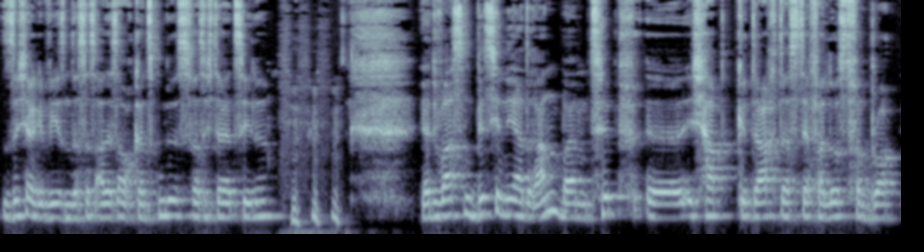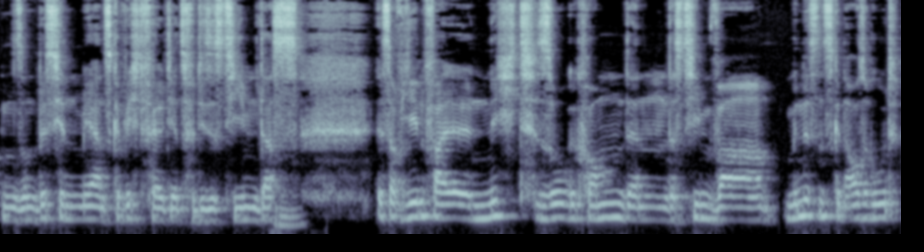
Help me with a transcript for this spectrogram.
sicher gewesen, dass das alles auch ganz gut ist, was ich da erzähle. ja, du warst ein bisschen näher dran beim Tipp. Äh, ich habe gedacht, dass der Verlust von Brockton so ein bisschen mehr ins Gewicht fällt jetzt für dieses Team. Das mhm. ist auf jeden Fall nicht so gekommen, denn das Team war mindestens genauso gut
